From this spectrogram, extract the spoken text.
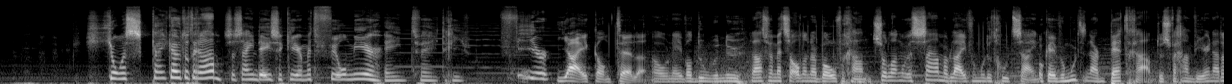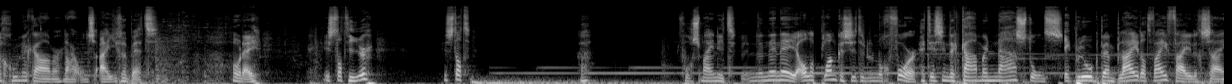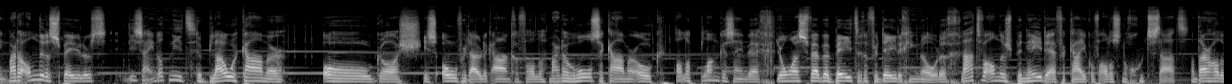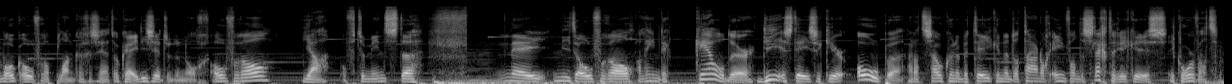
Jongens, kijk uit het raam. Ze zijn deze keer met veel meer. 1, 2, 3, Ja, ik kan tellen. Oh nee, wat doen we nu? Laten we met z'n allen naar boven gaan. Zolang we samen blijven moet het goed zijn. Oké, we moeten naar bed gaan. Dus we gaan weer naar de groene kamer. Naar ons eigen bed. Oh nee. Is dat hier? Is dat... Volgens mij niet. Nee, nee. Alle planken zitten er nog voor. Het is in de kamer naast ons. Ik bedoel, ik ben blij dat wij veilig zijn. Maar de andere spelers, die zijn dat niet. De blauwe kamer Oh gosh, is overduidelijk aangevallen. Maar de roze kamer ook. Alle planken zijn weg. Jongens, we hebben betere verdediging nodig. Laten we anders beneden even kijken of alles nog goed staat. Want daar hadden we ook overal planken gezet. Oké, die zitten er nog. Overal? Ja, of tenminste... Nee, niet overal. Alleen de kelder, die is deze keer open. Maar dat zou kunnen betekenen dat daar nog een van de slechterikken is. Ik hoor wat.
